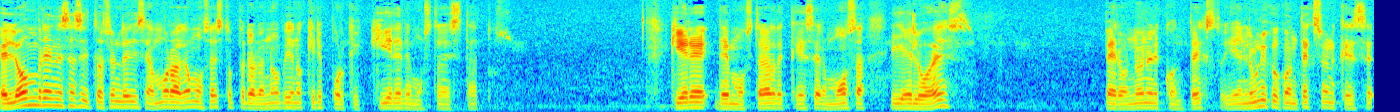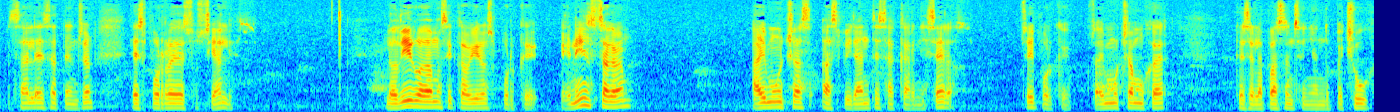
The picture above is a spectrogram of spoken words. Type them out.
El hombre en esa situación le dice, amor, hagamos esto, pero la novia no quiere porque quiere demostrar estatus. Quiere demostrar de que es hermosa y él lo es pero no en el contexto. Y el único contexto en el que sale esa tensión es por redes sociales. Lo digo, damas y caballeros, porque en Instagram hay muchas aspirantes a carniceras. Sí, porque pues, hay mucha mujer que se la pasa enseñando pechuga,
